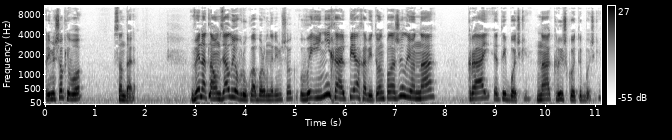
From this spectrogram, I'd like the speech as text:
ремешок его сандаля. Венатла, он взял ее в руку, оборванный ремешок. В иниха альпиахавит, он положил ее на край этой бочки, на крышку этой бочки.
